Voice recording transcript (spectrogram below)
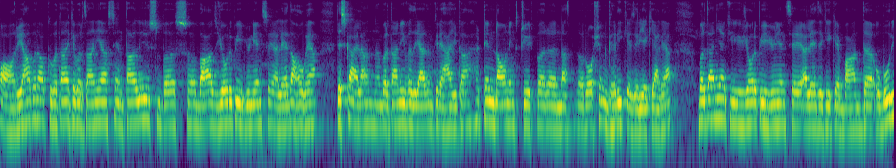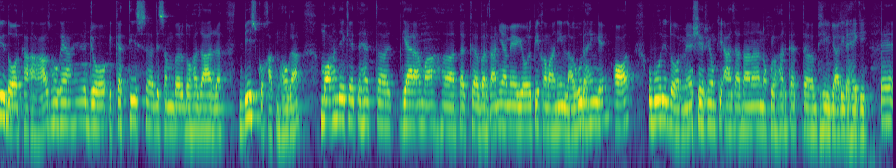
اور یہاں پر آپ کو بتائیں کہ برطانیہ سینتالیس برس بعض یورپی یونین سے علیحدہ ہو گیا، جس کا اعلان برطانوی وزیر اعظم کی رہائش گاہ ٹن ڈاؤننگ سٹریٹ پر روشن گھڑی کے ذریعے کیا گیا۔ برطانیہ کی یورپی یونین سے علیحدگی کے بعد عبوری دور کا آغاز ہو گیا ہے، جو اکتیس دسمبر دو ہزار بیس کو ختم ہوگا۔ معاہدے کے تحت گیارہ ماہ تک برطانیہ میں یورپی قوانین لاگو رہیں گے اور عبوری دور میں شہریوں کی آزادانہ نقل و حرکت بھی جاری رہے گی۔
